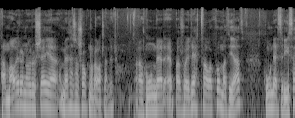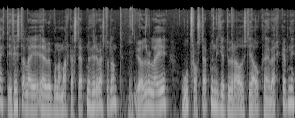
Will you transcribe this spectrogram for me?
Það má í raun og veru segja með þessar sóknaráallanir að hún er bara svo í rétt fá að koma því að hún er þrýþætt. Í fyrsta lagi erum við búin að marka stefnu fyrir Vesturland. Í öðru lagi, út frá stefnunni getum við ráðist í ákveðin verkefni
